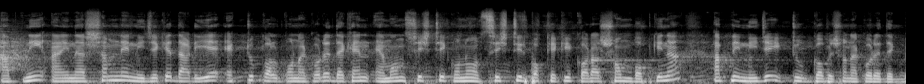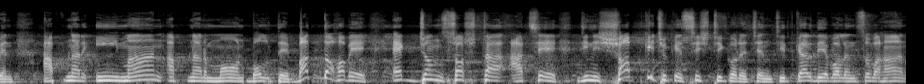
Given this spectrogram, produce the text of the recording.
আপনি আয়নার সামনে নিজেকে দাঁড়িয়ে একটু কল্পনা করে দেখেন, এমন সৃষ্টি কোনো সৃষ্টির পক্ষে কি করা সম্ভব কিনা? আপনি নিজে একটু গবেষণা করে দেখবেন। আপনার ইমান, আপনার মন বলতে বাধ্য হবে। একজন স্রষ্টা আছে যিনি সব কিছুকে সৃষ্টি করেছেন। চিৎকার দিয়ে বলেন, সুবাহান।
